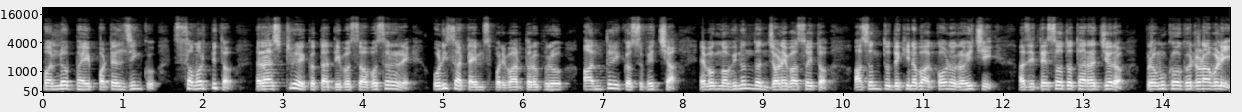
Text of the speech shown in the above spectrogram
ବଲ୍ଲଭ ଭାଇ ପଟେଲଜୀଙ୍କୁ ସମର୍ପିତ ରାଷ୍ଟ୍ରୀୟ ଏକତା ଦିବସ ଅବସରରେ ଓଡ଼ିଶା ଟାଇମ୍ସ ପରିବାର ତରଫରୁ ଆନ୍ତରିକ ଶୁଭେଚ୍ଛା ଏବଂ ଅଭିନନ୍ଦନ ଜଣାଇବା ସହିତ ଆସନ୍ତୁ ଦେଖିନେବା କ'ଣ ରହିଛି ଆଜି ଦେଶ ତଥା ରାଜ୍ୟର ପ୍ରମୁଖ ଘଟଣାବଳୀ।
